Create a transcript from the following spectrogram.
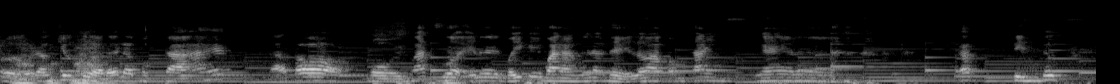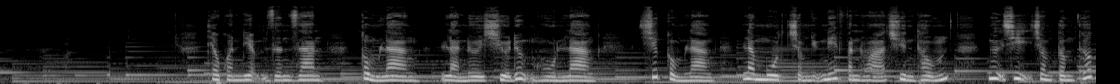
ở đằng trước cửa đấy là bậc đá hết đá to ngồi mát rượi lên mấy cái bàn là để loa phong thanh nghe là các tin tức Theo quan niệm dân gian, cổng làng là nơi chứa đựng hồn làng. Chiếc cổng làng là một trong những nét văn hóa truyền thống, ngự trị trong tâm thức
